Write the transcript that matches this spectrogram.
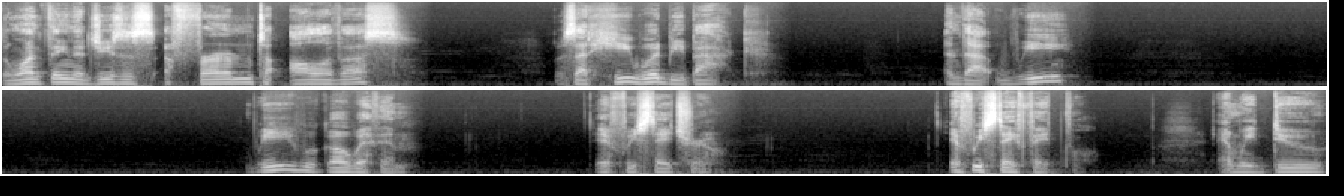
The one thing that Jesus affirmed to all of us was that He would be back and that we we will go with him if we stay true, if we stay faithful, and we do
